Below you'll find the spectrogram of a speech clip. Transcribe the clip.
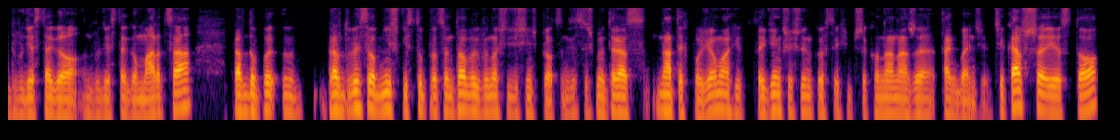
20, 20 marca. Prawdopodobieństwo obniżki stóp procentowych wynosi 10%. Jesteśmy teraz na tych poziomach i tutaj większość rynku jest przekonana, że tak będzie. Ciekawsze jest to,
